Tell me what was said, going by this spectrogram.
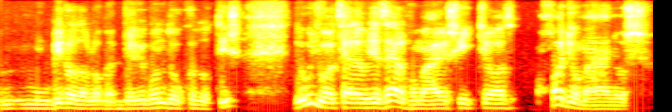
mint birodalom, ő gondolkodott is, de úgy volt vele, hogy ez elhomályosítja az hagyományos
